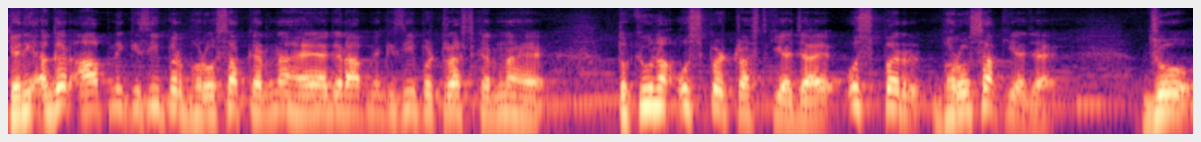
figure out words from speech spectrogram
یعنی اگر آپ نے کسی پر بھروسہ کرنا ہے، اگر آپ نے کسی پر ٹرسٹ کرنا ہے، تو کیوں نہ اس پر ٹرسٹ کیا جائے، اس پر بھروسہ کیا جائے، جو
